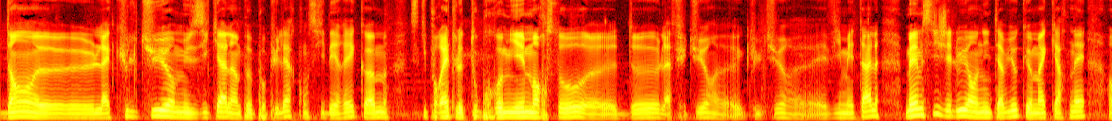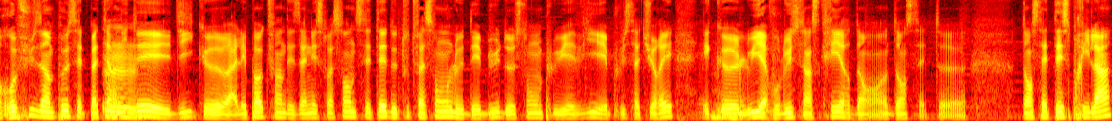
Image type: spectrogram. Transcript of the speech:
dans euh, la culture musicale un peu populaire considéré comme ce qui pourrait être le tout premier morceau euh, de la future euh, culture heavy metal. Même si j'ai lu en interview que McCartney refuse un peu cette paternité et dit que à l'époque, fin des années 60, c'était de toute façon le début de son plus heavy et plus saturé, et que lui a voulu s'inscrire dans, dans, cette, dans cet esprit-là.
